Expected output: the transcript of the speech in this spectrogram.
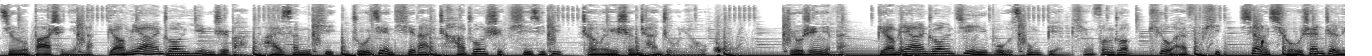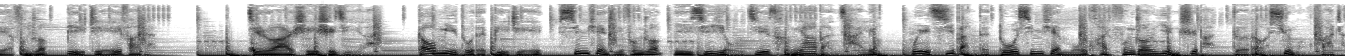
进入八十年代，表面安装印制板 SMT 逐渐替代插装式 PCB，成为生产主流。九十年代，表面安装进一步从扁平封装 QFP 向球山阵列封装 BGA 发展。进入二十一世纪以来，高密度的 BGA 芯片级封装以及有机层压板材料为基板的多芯片模块封装印制板得到迅猛发展。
